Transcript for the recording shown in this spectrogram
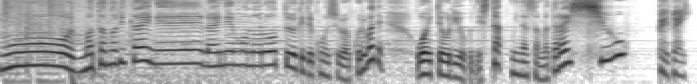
もうまた乗りたいね。来年も乗ろうというわけで今週はこれまで。お相手オリオグでした。皆さんまた来週バイバイ。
